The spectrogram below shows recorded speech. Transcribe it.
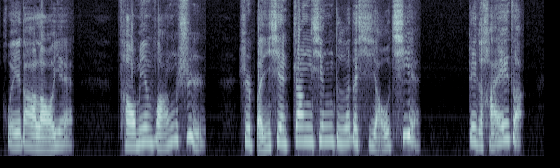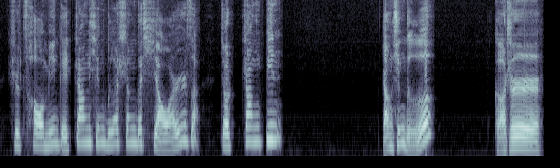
回大老爷，草民王氏是本县张兴德的小妾，这个孩子是草民给张兴德生的小儿子，叫张斌。张兴德，可是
